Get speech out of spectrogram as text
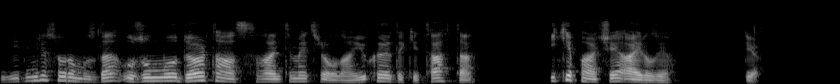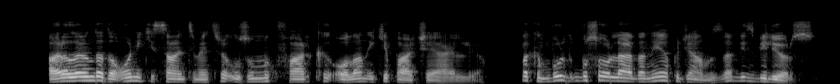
Yedinci sorumuzda uzunluğu 4 santimetre olan yukarıdaki tahta iki parçaya ayrılıyor diyor. Aralarında da 12 santimetre uzunluk farkı olan iki parçaya ayrılıyor. Bakın bu, bu sorularda ne yapacağımızı da biz biliyoruz.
